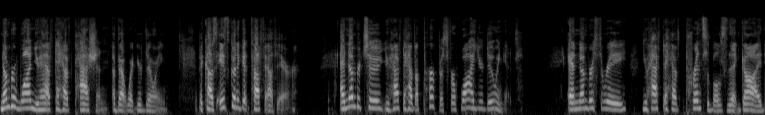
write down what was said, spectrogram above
Number one, you have to have passion about what you're doing because it's going to get tough out there. And number two, you have to have a purpose for why you're doing it. And number three, you have to have principles that guide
